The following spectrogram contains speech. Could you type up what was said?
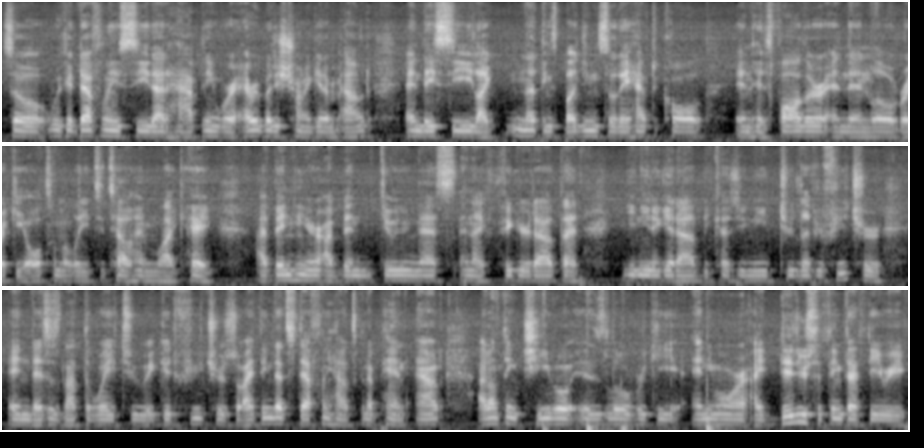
So we could definitely see that happening where everybody's trying to get him out, and they see like nothing's budging, so they have to call in his father and then little Ricky ultimately to tell him like, hey, I've been here, I've been doing this, and I figured out that you need to get out because you need to live your future and this is not the way to a good future. So i think that's definitely how it's going to pan out. I don't think chivo is little ricky anymore. I did used to think that theory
